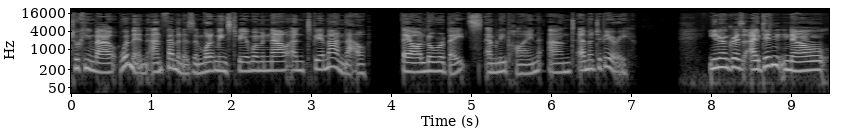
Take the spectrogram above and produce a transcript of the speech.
talking about women and feminism, what it means to be a woman now and to be a man now. They are Laura Bates, Emilie Pine, and Emma Dabiri. You know, Grizz, I didn't know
